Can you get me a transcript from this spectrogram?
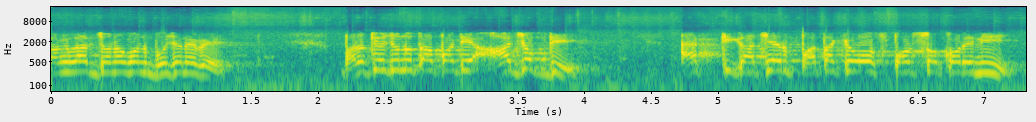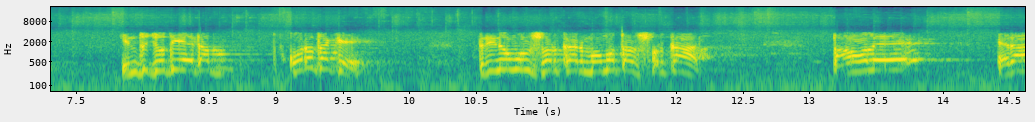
বাংলার জনগণ বুঝে নেবে। ভারতীয় জনতা পার্টি আজ অব্দি একটি গাছের পাতাকেও স্পর্শ করেনি। কিন্তু যদি এটা করে থাকে তৃণমূল সরকার, মমতার সরকার, তাহলে এরা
